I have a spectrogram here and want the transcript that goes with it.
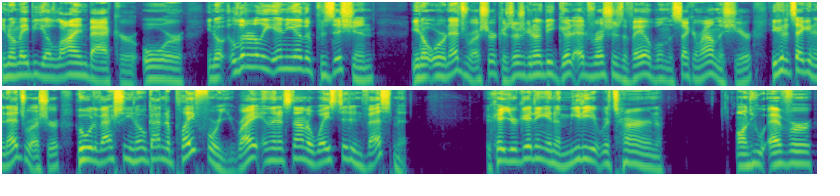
you know, maybe a linebacker or, you know, literally any other position, you know, or an edge rusher, because there's going to be good edge rushers available in the second round this year. You could have taken an edge rusher who would have actually, you know, gotten to play for you, right? And then it's not a wasted investment. Okay. You're getting an immediate return on whoever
